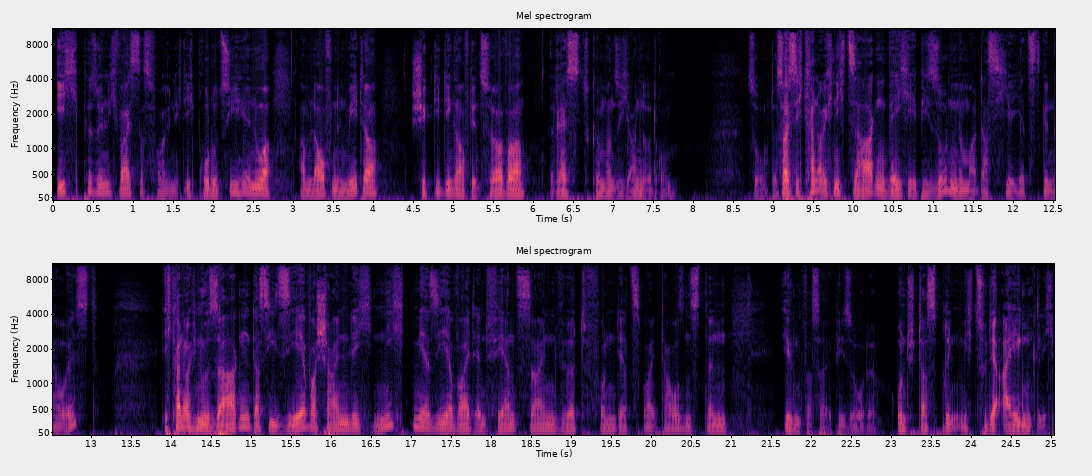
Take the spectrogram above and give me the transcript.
Ich persönlich weiß das vorher nicht. Ich produziere hier nur am laufenden Meter, schicke die Dinge auf den Server, Rest kümmern sich andere drum. So, das heißt, ich kann euch nicht sagen, welche Episodennummer das hier jetzt genau ist. Ich kann euch nur sagen, dass sie sehr wahrscheinlich nicht mehr sehr weit entfernt sein wird von der 2000. Irgendwasser-Episode. Und das bringt mich zu der eigentlich,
